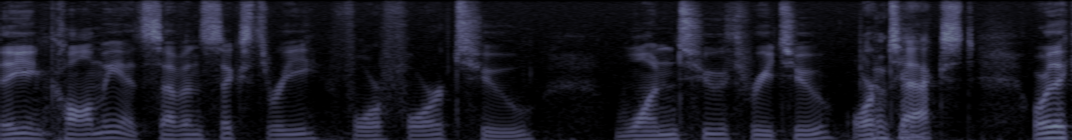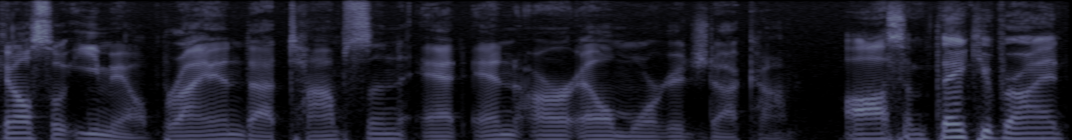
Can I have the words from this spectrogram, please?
They can call me at 763 442 1232 or Okay. text, or they can also email brian.thompson at nrlmortgage.com. Awesome. Thank you, Brian.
